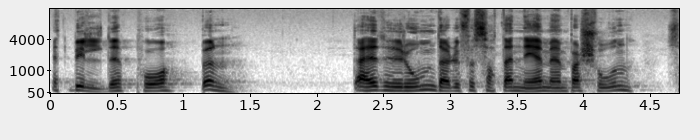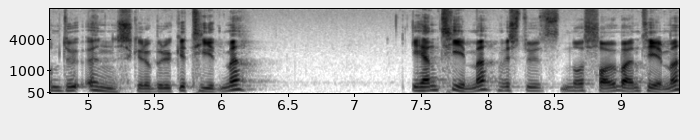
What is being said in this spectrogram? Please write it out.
et bilde på bønn. Det er et rom der du får satt deg ned med en person som du ønsker å bruke tid med. I en time. hvis du, Nå sa vi bare en time.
